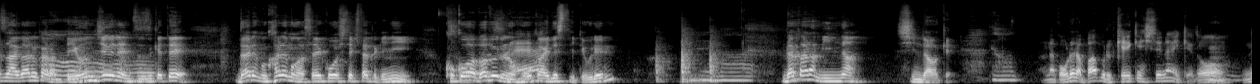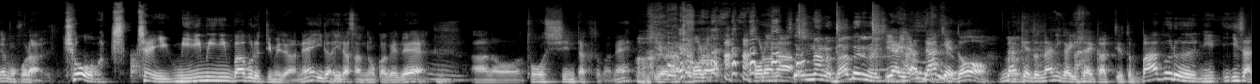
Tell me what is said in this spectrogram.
ず上がるからってうん40年続けて誰も彼もが成功してきた時にここはバブルの崩壊ですって言って売れる？売れない。だからみんな死んだわけ。でもなんか俺らバブル経験してないけど、うん。でもほら超ちっちゃいミニミニバブルっていう意味ではねイライラさんのおかげで、うん。あの投資信託とかね。あいろいろコロ コロナ。そんなのバブルのいやいやだけどだけど何が言いたいかっていうとバブルにいざ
